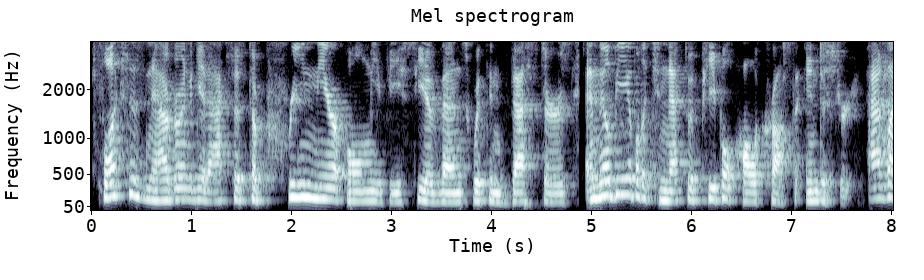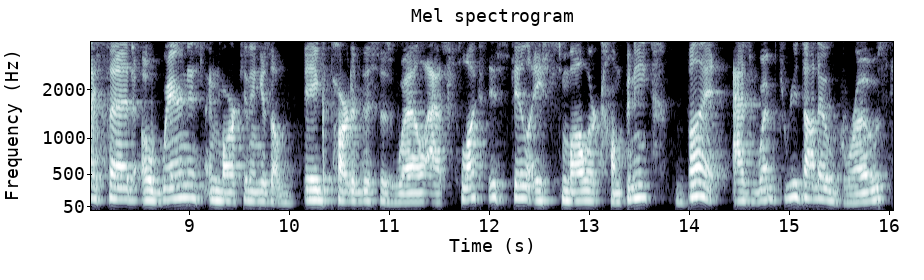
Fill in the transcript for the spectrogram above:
Flux is now going to get access to premier only VC events with investors, and they'll be able to connect with people all across the industry. As I said, awareness and marketing is a big part of this as well, as Flux is still a smaller company, but as Web 3.0 grows,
